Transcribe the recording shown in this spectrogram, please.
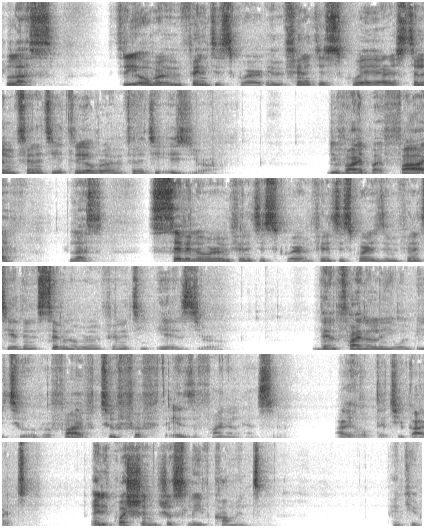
plus 3 over infinity square. Infinity square is still infinity. 3 over infinity is 0 divide by 5 plus 7 over infinity square. Infinity square is infinity then 7 over infinity is 0 then finally it will be 2 over 5 2 fifth is the final answer. I hope that you got it any questions, just leave comments. Thank you.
